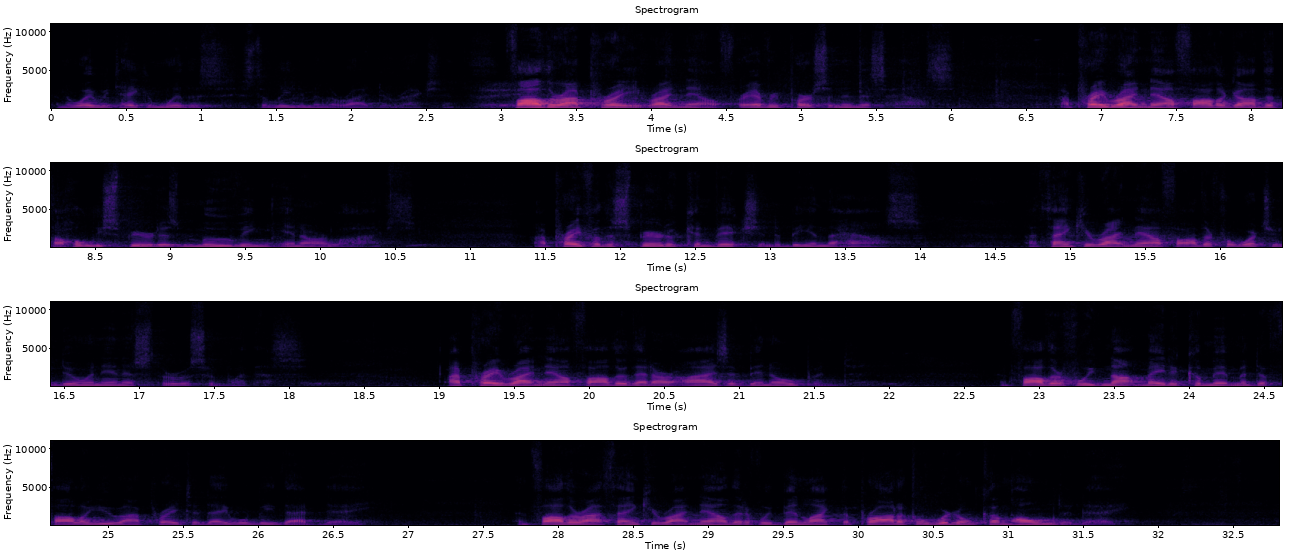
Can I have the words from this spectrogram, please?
And the way we take them with us is to lead them in the right direction. Father, I pray right now for every person in this house. I pray right now, Father God, that the Holy Spirit is moving in our lives. I pray for the spirit of conviction to be in the house. I thank you right now, Father, for what you're doing in us, through us, and with us. I pray right now, Father, that our eyes have been opened. And Father, if we've not made a commitment to follow you, I pray today will be that day. And Father, I thank you right now that if we've been like the prodigal, we're going to come home today.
